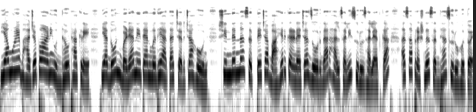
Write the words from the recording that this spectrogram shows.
यामुळे भाजप आणि उद्धव ठाकरे या दोन बड्या नेत्यांमध्ये आता चर्चा होऊन शिंदेंना सत्तेच्या बाहेर करण्याच्या जोरदार हालचाली सुरू झाल्यात का असा प्रश्न सध्या सुरू होतोय.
